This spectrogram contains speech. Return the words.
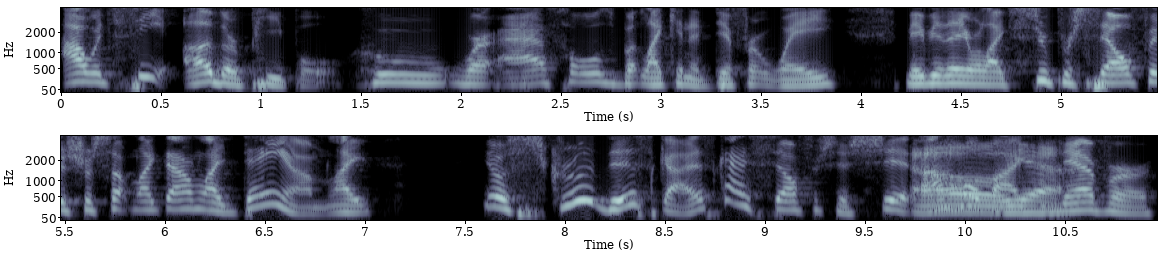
I would see other people who were assholes, but like in a different way. Maybe they were like super selfish or something like that. I'm like, damn, like you know, screw this guy. This guy's selfish as shit. I hope oh, I yeah. never,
